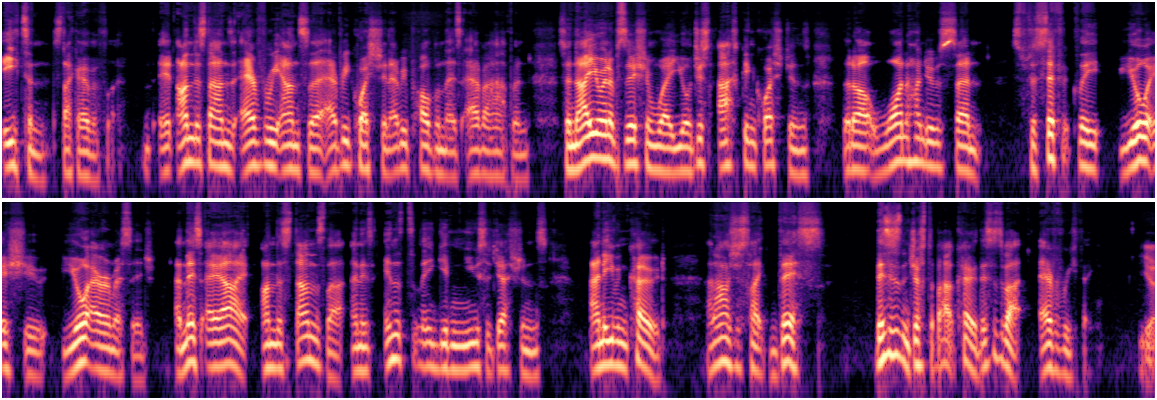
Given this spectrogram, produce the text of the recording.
eaten Stack Overflow. It understands every answer, every question, every problem that's ever happened. So now you're in a position where you're just asking questions that are 100% specifically your issue, your error message. And this AI understands that and is instantly giving you suggestions and even code. And I was just like, this, this isn't just about code. This is about everything. Yeah.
